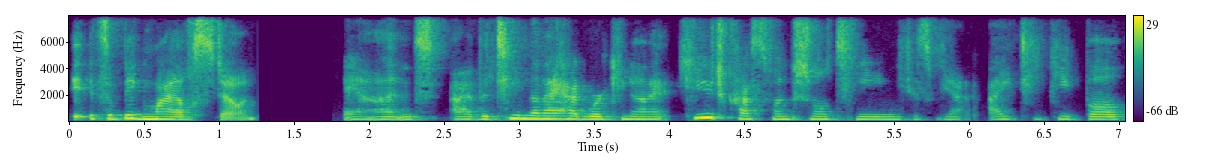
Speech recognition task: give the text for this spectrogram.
it's a big milestone. And uh, the team that I had working on it, huge cross-functional team because we had IT people,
